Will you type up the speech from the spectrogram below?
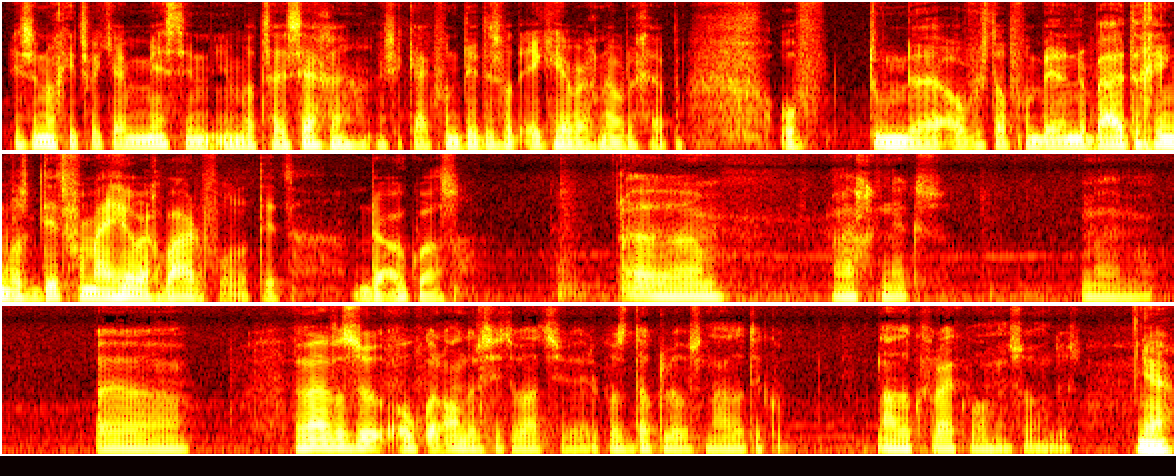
Is er nog iets wat jij mist in, in wat zij zeggen? Als je kijkt van dit is wat ik heel erg nodig heb. Of toen de overstap van binnen naar buiten ging, was dit voor mij heel erg waardevol dat dit er ook was. Ehm, eigenlijk niks. Nee, man. Eh, bij mij was er ook een andere situatie weer. Ik was dakloos nadat ik, nadat ik vrij kwam en zo. Dus Ja,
